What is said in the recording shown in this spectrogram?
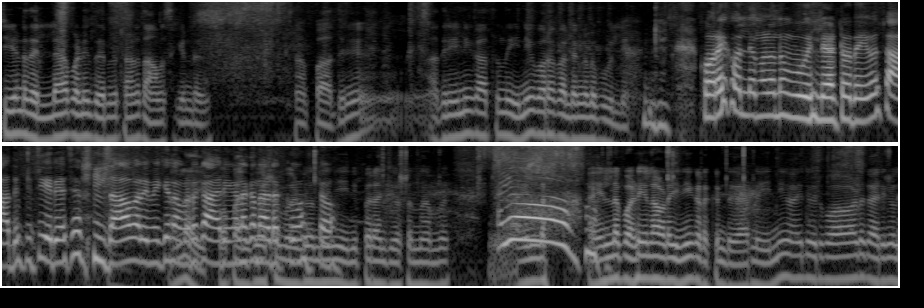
ചെയ്യേണ്ടത്. എല്ലാ പണിയും തീർന്നിട്ടാണ് താമസിക്കേണ്ടത്. അപ്പോൾ അതിന് അതിന് ഇനിയും കാത്തുനിന്ന് ഇനി കുറേ കൊല്ലങ്ങൾ പോയില്ലേ കൊറേ കൊല്ലങ്ങളൊന്നും പോയില്ല കേട്ടോ. ദൈവം സാധിപ്പിച്ച് തരിക എന്താ പറയുമ്പോ നമ്മുടെ കാര്യങ്ങളൊക്കെ നടക്കും കേട്ടോ. ഇനിയിപ്പോ ഒരു അഞ്ച് വർഷം നമ്മൾ അതിനുള്ള പണികൾ അവിടെ ഇനിയും കിടക്കുന്നുണ്ട്. കാരണം ഇനിയും അതിൽ ഒരുപാട് കാര്യങ്ങൾ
